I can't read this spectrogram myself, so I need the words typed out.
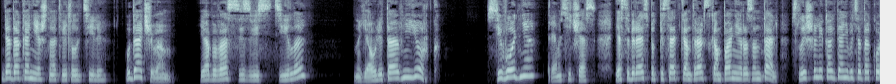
«Да-да, конечно», — ответила Тилли. «Удачи вам. Я бы вас известила, но я улетаю в Нью-Йорк. Сегодня? Прямо сейчас. Я собираюсь подписать контракт с компанией «Розенталь». Слышали когда-нибудь о такой?»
